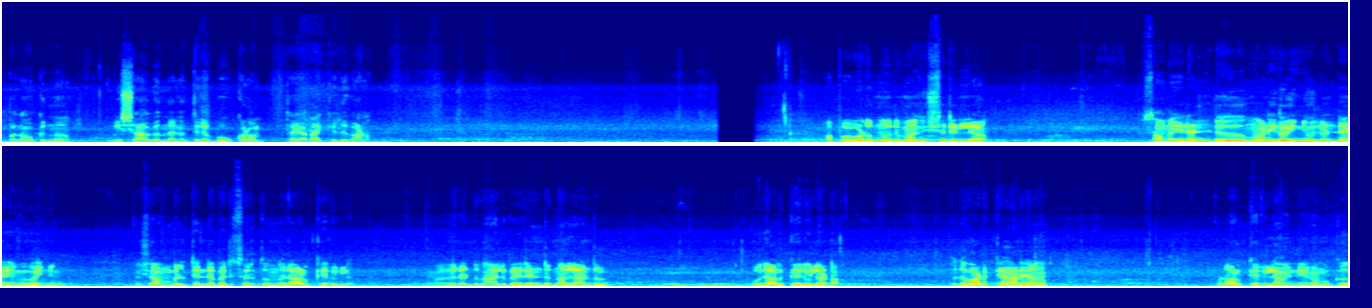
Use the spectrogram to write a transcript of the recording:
അപ്പോൾ നമുക്കിന്ന് വിശാഖ ദിനത്തിലെ പൂക്കളം തയ്യാറാക്കിയത് കാണാം. അപ്പോൾ ഇവിടെ ഒരു മനുഷ്യരില്ല. സമയം രണ്ട് മണി കഴിഞ്ഞു രണ്ടായ്മ കഴിഞ്ഞു. പക്ഷെ അമ്പലത്തിന്റെ പരിസരത്തൊന്നും ഒരാൾക്കാരുമില്ല. രണ്ട് നാല് പേരുണ്ട് എന്നല്ലാണ്ട് ഒരാൾക്കാരും ഇല്ല കേട്ടോ. ഇത് വടക്കേ നടയാണ്. ഇവിടെ ആൾക്കാരില്ല. ഇനി നമുക്ക്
